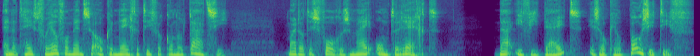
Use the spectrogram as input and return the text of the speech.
En het heeft voor heel veel mensen ook een negatieve connotatie. Maar dat is volgens mij onterecht. Naïviteit is ook heel positief.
